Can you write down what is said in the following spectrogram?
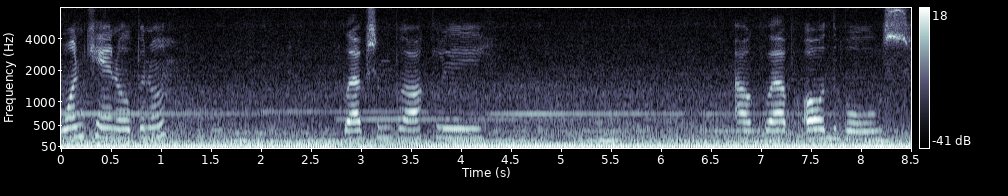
one can opener. Grab some broccoli. I'll grab all the balls.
